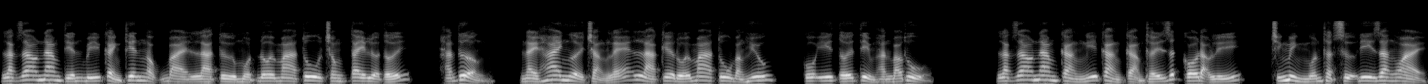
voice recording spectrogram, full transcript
Lạc Giao Nam tiến bí cảnh thiên ngọc bài là từ một đôi ma tu trong tay lừa tới, hắn tưởng, này hai người chẳng lẽ là kia đối ma tu bằng hữu, cố ý tới tìm hắn báo thủ. Lạc Giao Nam càng nghĩ càng cảm thấy rất có đạo lý, chính mình muốn thật sự đi ra ngoài,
